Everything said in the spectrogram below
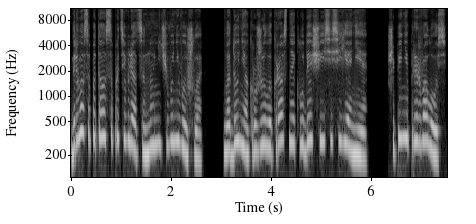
Дреласа пыталась сопротивляться, но ничего не вышло. Ладони окружило красное клубящееся сияние. Шипение прервалось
